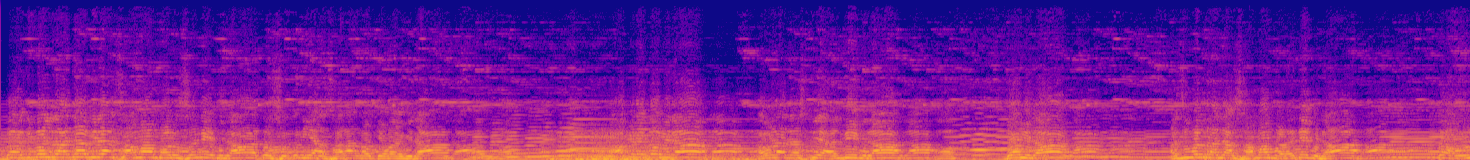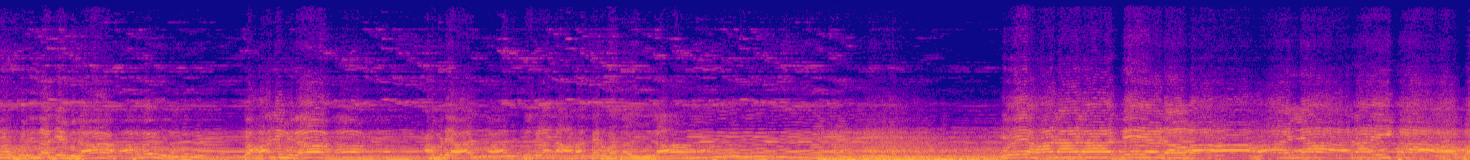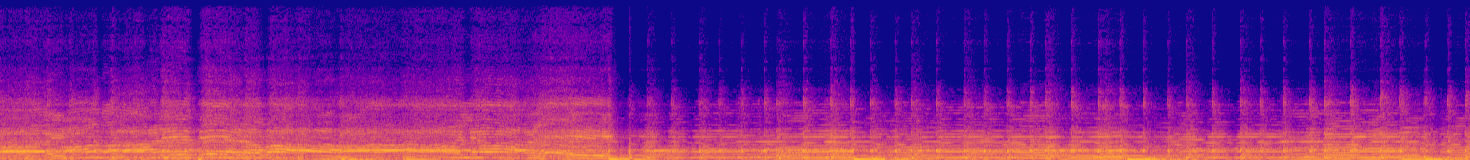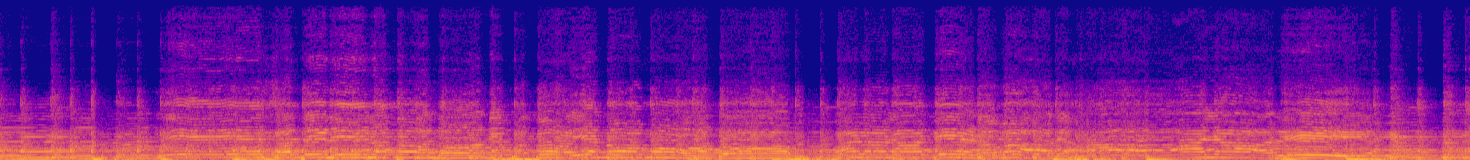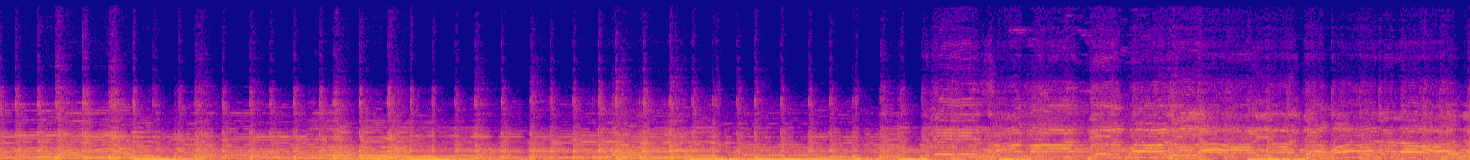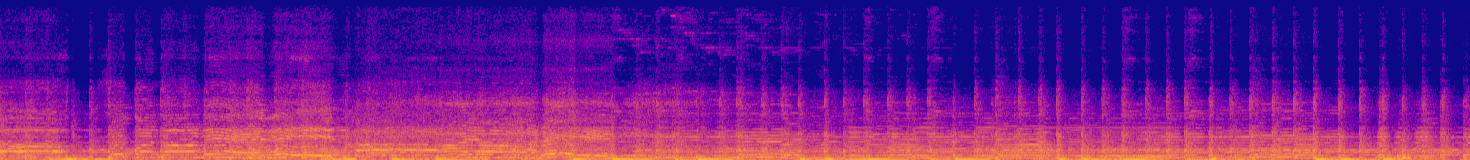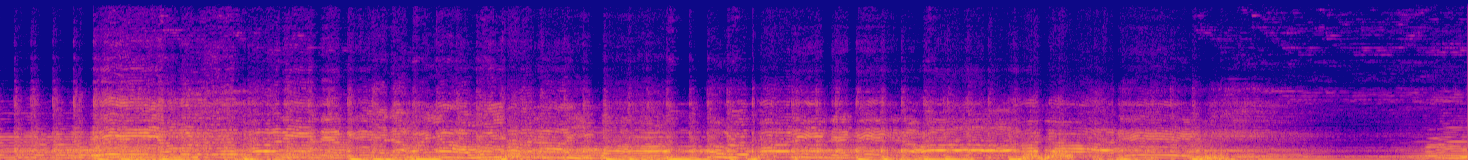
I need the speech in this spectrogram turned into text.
તો અજમલ રાજા વીરા સામા મળશે ને વીરા. તો સુકનિયા સારા ન કહેવાય વીરા. આપણે તો વીરા હવડા રસ્તે હાલવી વીરા. જો વીરા. અજમલ રાજા સામા મળે ને વીરા? તો અવળો ફરી જાજે વીરા? હવે વીરા. તો હાલે વીરા? આપણે આજ ગગલાના આણા તેર વાત આવી વીરા?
